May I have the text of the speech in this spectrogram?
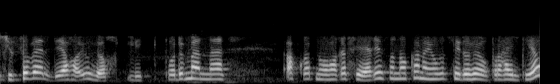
ikke så veldig. Jeg har jo hørt litt på det, men eh, akkurat nå har jeg ferie, så nå kan jeg jo sitte og høre på det hele tida.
